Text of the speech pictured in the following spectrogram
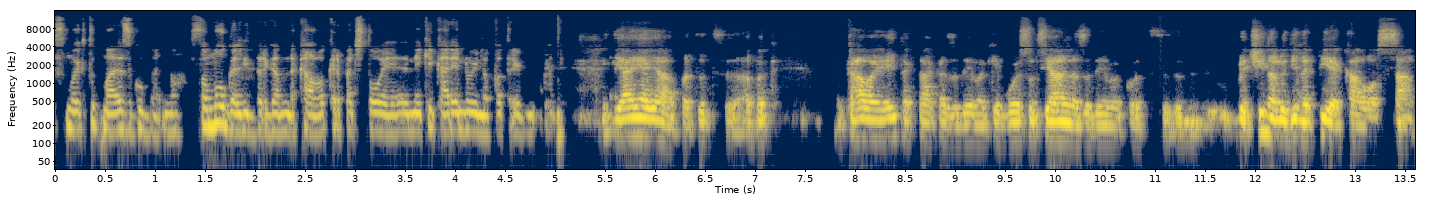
smo jih tudi malo izgubili. No. So mogli drgati na kavo, ker pač to je nekaj, kar je nujno potrebno. Ja, ja, ja tudi, ampak kava je itak taka zadeva, ki je bolj socialna zadeva. Večina ljudi ne pije kavo sam,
